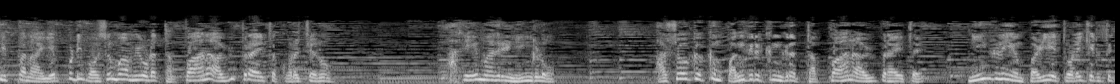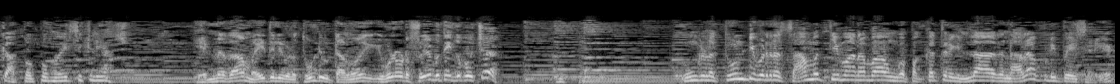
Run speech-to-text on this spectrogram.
இப்ப நான் எப்படி வசுமாமியோட தப்பான அபிப்பிராயத்தை குறைச்சனோ அதே மாதிரி நீங்களும். அசோக்குக்கும் பங்கு இருக்குங்கிற தப்பான அபிப்பிராயத்தை நீங்களும் என் பழியை துடைக்கிறதுக்கு அப்பப்போ முயற்சிக்கலையா? என்னதான் மைதிலி இவளை தூண்டி விட்டாலும் இவளோட சுயபதி எங்க போச்சு? உங்களை தூண்டி விடுற சாமர்த்தியமானவா உங்க பக்கத்துல இல்லாதனால அப்படி பேசுறீங்க.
